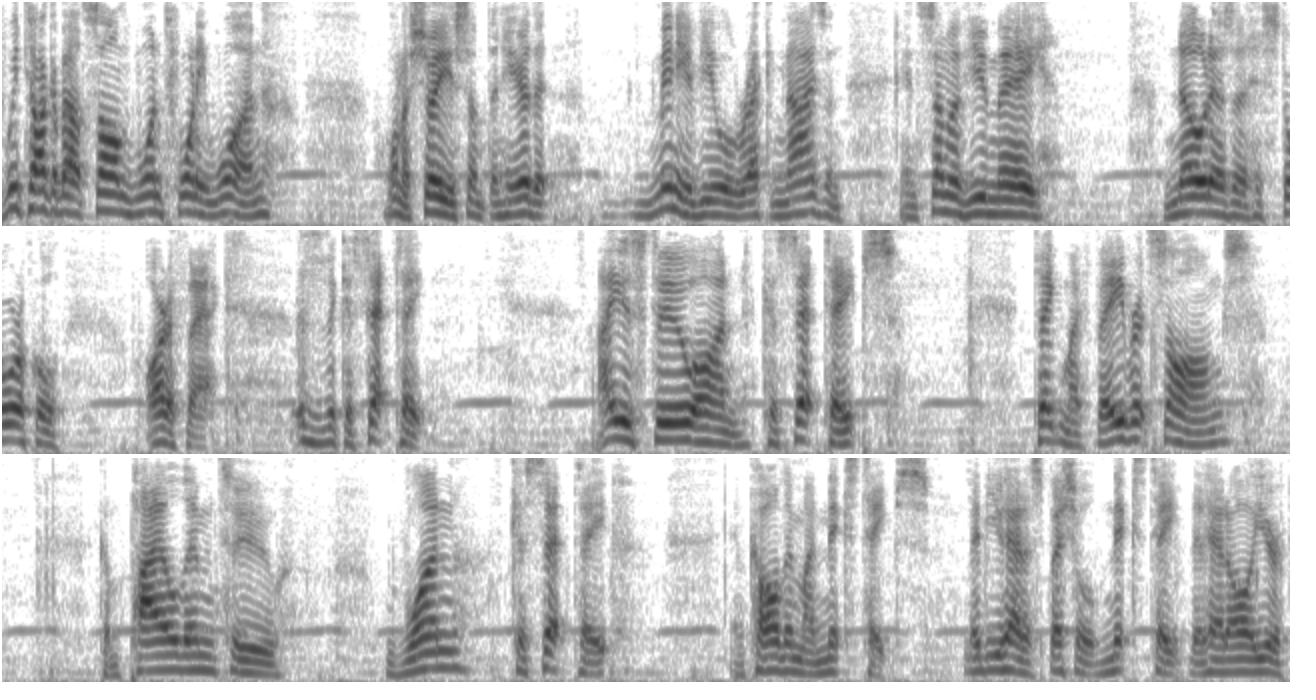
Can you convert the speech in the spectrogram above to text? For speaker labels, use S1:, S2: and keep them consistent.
S1: As we talk about Psalm 121, I want to show you something here that many of you will recognize, and, and some of you may note as a historical artifact. This is a cassette tape. I used to, on cassette tapes, take my favorite songs, compile them to one cassette tape, and call them my mixtapes. Maybe you had a special mixtape that had all your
